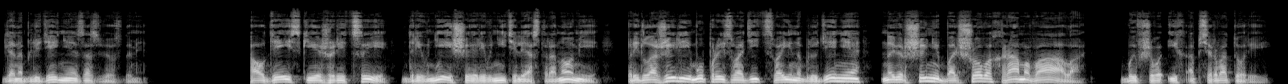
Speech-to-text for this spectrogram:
для наблюдения за звездами. Халдейские жрецы, древнейшие ревнители астрономии, предложили ему производить свои наблюдения на вершине большого храма Ваала, бывшего их обсерваторией.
